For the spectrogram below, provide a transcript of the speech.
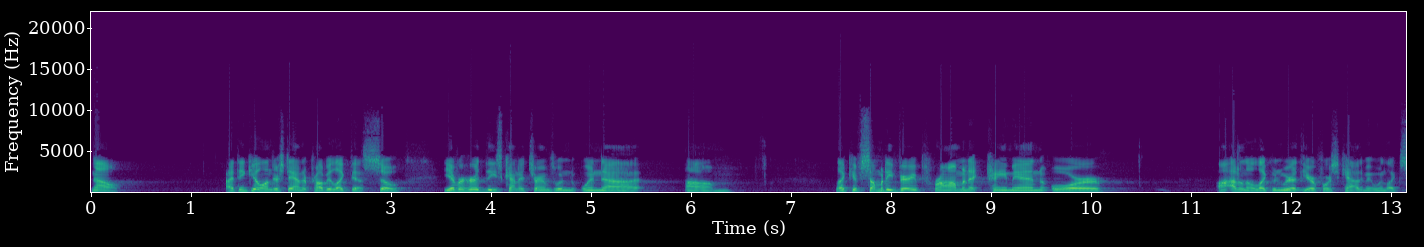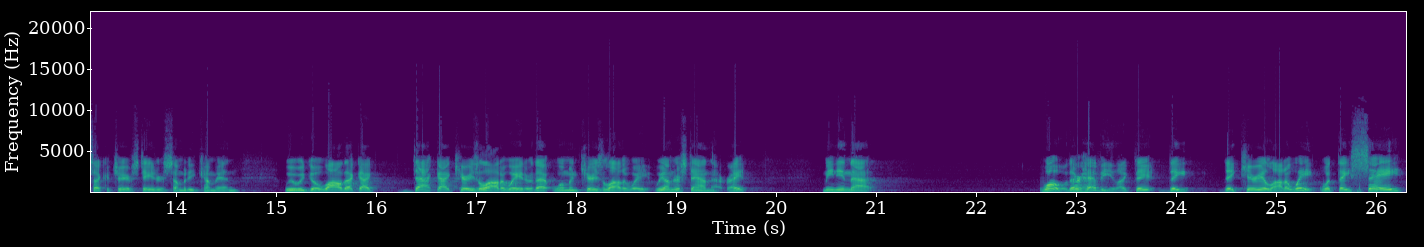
Now, I think you'll understand it probably like this. So, you ever heard these kind of terms when when uh, um, like if somebody very prominent came in or I don't know, like when we were at the Air Force Academy, when like Secretary of State or somebody come in, we would go, "Wow, that guy, that guy carries a lot of weight, or that woman carries a lot of weight." We understand that, right? Meaning that whoa, they're heavy. Like they, they, they carry a lot of weight. What they say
